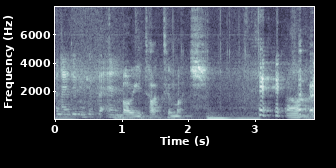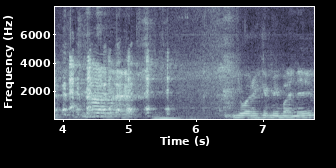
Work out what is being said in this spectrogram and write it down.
and I didn't get the end. Oh, you talk too much. Ah, you want to give me my name?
